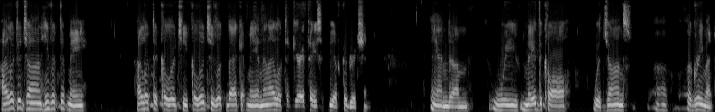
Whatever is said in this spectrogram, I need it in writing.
I looked at John. He looked at me. I looked at Colucci. Colucci looked back at me, and then I looked at Gary Pace at BF Goodrich, and, and um, we made the call with John's uh, agreement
